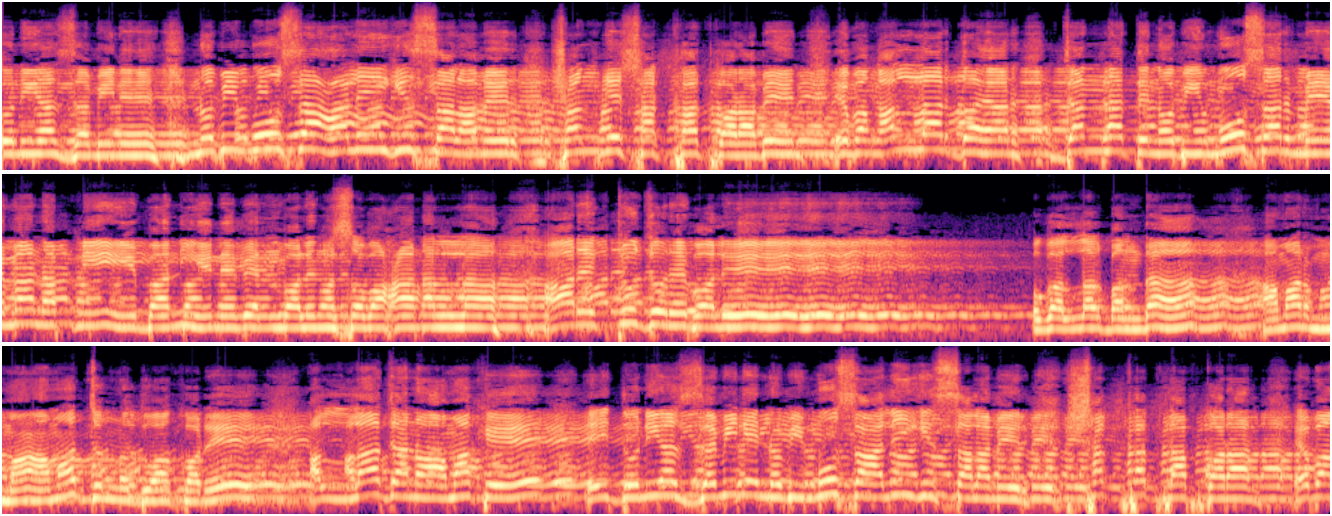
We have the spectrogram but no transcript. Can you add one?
দুনিয়ার জমিনে নবী মুসা আলাইহিস সালামের সঙ্গে সাক্ষাৎ করাবেন এবং আল্লাহর দয়ার জান্নাতে নবী মুসার মেহমান আপনি বানিয়ে নেবেন বলেন সুবহানাল্লাহ। আর একটু জোরে বলে ওগো আল্লাহর বান্দা, আমার মা আমার জন্য দোয়া করে। আল্লাহ যেন আমাকে এই দুনিয়ার জমিনে নবী মুসা আলী সালামের সাক্ষাৎ লাভ করান এবং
